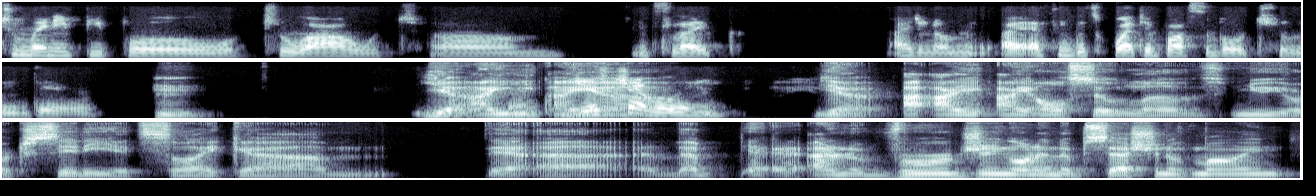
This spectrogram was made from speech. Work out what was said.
too many people, too loud. Um, it's like I don't know. I, I think it's quite impossible to live there. Hmm. Yeah, I I just uh traveling. Yeah, I I also love New York City. It's like um uh, I don't know, verging on an obsession of mine,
